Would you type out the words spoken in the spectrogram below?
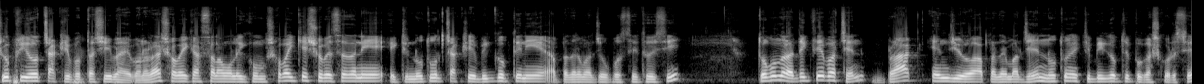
সুপ্রিয় চাকরি প্রত্যাশী ভাই বোনেরা, সবাইকে আসসালামু আলাইকুম। সবাইকে শুভেচ্ছা জানিয়ে একটি নতুন চাকরির বিজ্ঞপ্তি নিয়ে আপনাদের মাঝে উপস্থিত হয়েছি। তো বন্ধুরা দেখতে পাচ্ছেন, ব্রাক এনজিও আপনাদের মাঝে নতুন একটি বিজ্ঞপ্তি প্রকাশ করেছে।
